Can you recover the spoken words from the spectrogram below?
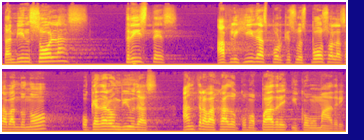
También solas, tristes, afligidas porque su esposo las abandonó o quedaron viudas, han trabajado como padre y como madre.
